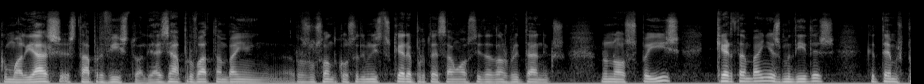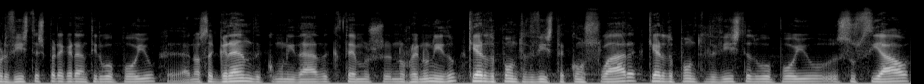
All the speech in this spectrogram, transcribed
como aliás está previsto. Aliás, já aprovado também em resolução do Conselho de Ministros, quer a proteção aos cidadãos britânicos no nosso país, quer também as medidas que temos previstas para garantir o apoio à nossa grande comunidade que temos no Reino Unido, quer do ponto de vista consular, quer do ponto de vista do apoio social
